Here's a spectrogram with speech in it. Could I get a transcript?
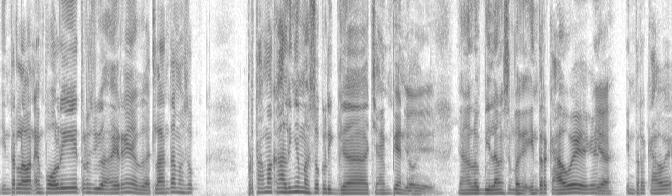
Inter lawan Empoli terus juga akhirnya juga Atlanta masuk pertama kalinya masuk Liga Champion ya. Yoi. Yang lo bilang sebagai Inter KW ya kan? Iya. Inter KW.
